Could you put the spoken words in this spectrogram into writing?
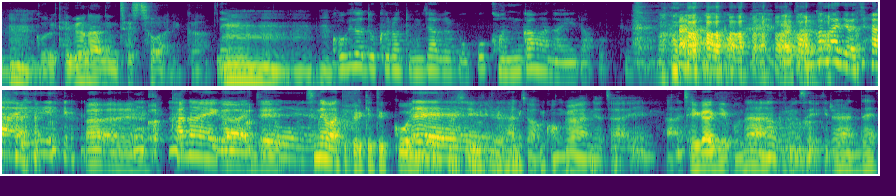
음. 거를 대변하는 제스처가 아닐까. 네. 음, 음, 음. 거기서도 그런 동작을 보고 건강한 아이라고. 건강한 여자아이. 아, 아, 네. 카나에가 이제 네. 스네한테 그렇게 듣고 이제 네. 다시 얘기를 하죠. 건강한 여자애. 네. 아 제각이구나. 어. 그러면서 얘기를 하는데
